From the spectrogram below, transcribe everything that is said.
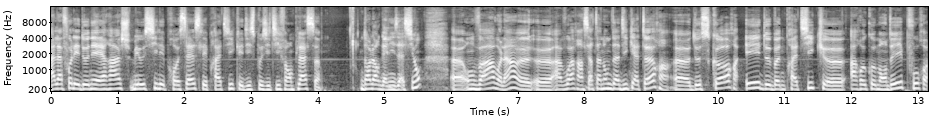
à la fois les données RH, mais aussi les process, les pratiques, les dispositifs en place dans l'organisation, euh, on va voilà euh, euh, avoir un certain nombre d'indicateurs de scores et de bonnes pratiques à recommander pour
